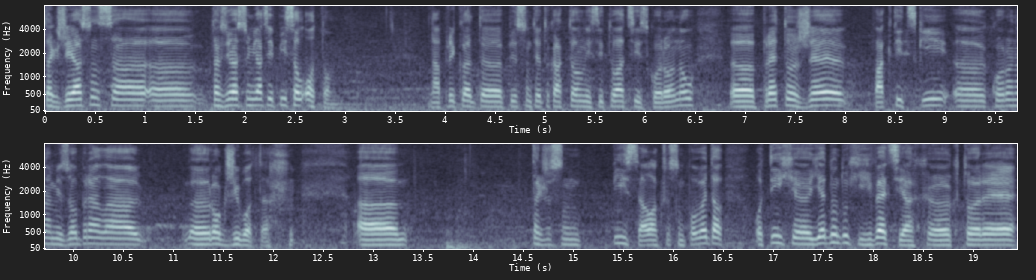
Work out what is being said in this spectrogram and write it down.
Takže ja som sa, takže ja som viacej písal o tom. Napríklad písal som tieto aktuálnej situácii s koronou, pretože fakticky e, korona mi zobrala e, rok života. Takže som písal, ako som povedal, o tých e, jednoduchých veciach, ktoré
